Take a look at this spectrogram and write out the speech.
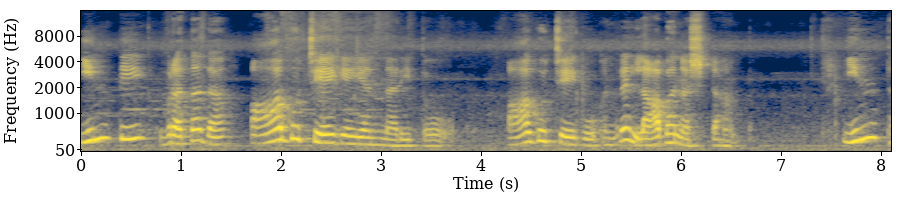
ಇಂತಿ ವ್ರತದ ಆಗುಚೇಗೆಯನ್ನರಿತು. ಆಗುಚೇಗು ಅಂದರೆ ಲಾಭ ನಷ್ಟ ಅಂತ. ಇಂಥ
